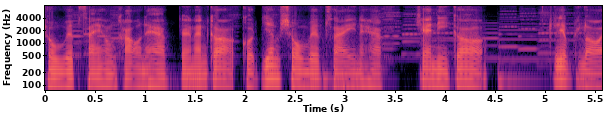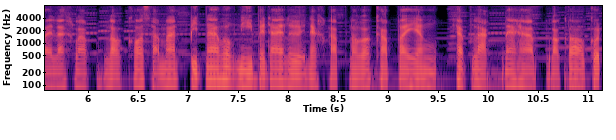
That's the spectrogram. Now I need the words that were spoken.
ชมเว็บไซต์ของเขานะครับ จากนั้นก็กดเยี่ยมชมเว็บไซต์นะครับ แค่นี้ก็เรียบร้อยแล้วครับ เราก็สามารถปิดหน้าพวกนี้ไปได้เลยนะครับ เราก็กลับไปยังแท็บหลักนะครับ แล้วก็กด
